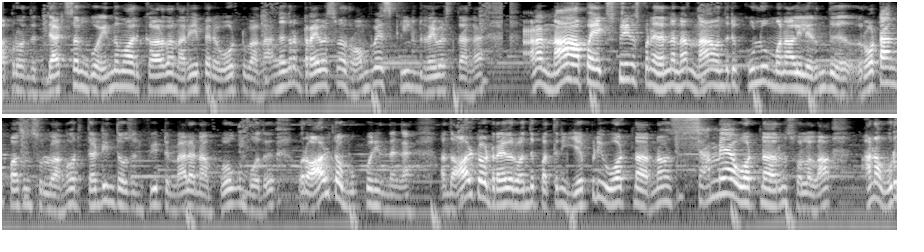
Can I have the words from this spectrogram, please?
அப்புறம் இந்த டட்சன் கோ இந்த மாதிரி கார் தான் நிறைய பேர் ஓட்டுவாங்க. அங்கே இருக்கிற டிரைவர்ஸ்லாம் ரொம்பவே ஸ்கில்டு டிரைவர்ஸ் தாங்க. ஆனால் நான் அப்போ எக்ஸ்பீரியன்ஸ் பண்ணது என்னென்னா நான் வந்துட்டு குழு மணாலியிலேருந்து ரோட்டாங் பாஸ்ன்னு சொல்லுவாங்க. ஒரு தேர்ட்டீன் தௌசண்ட் ஃபீட்டு மேலே நான் போகும்போது ஒரு ஆல்டோ புக் பண்ணியிருந்தேங்க. அந்த ஆல்டோ டிரைவர் வந்து பார்த்தீங்கன்னா எப்படி ஓட்டினார்னா செம்மையாக ஓட்டினாருன்னு சொல்லலாம். ஆனால் ஒரு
